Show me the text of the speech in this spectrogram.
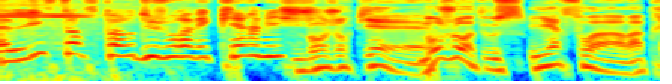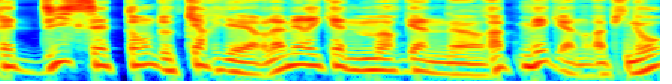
L'histoire sport du jour avec Pierre Amiche. Bonjour Pierre. Bonjour à tous. Hier soir, après 17 ans de carrière, l'américaine Morgan Rap Megan Rapinoe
